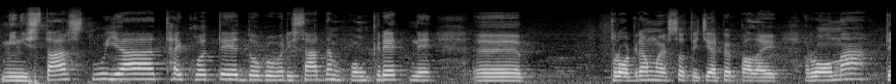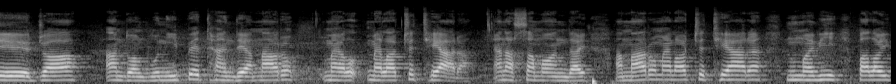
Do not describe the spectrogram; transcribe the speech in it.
Ministarstvu ja taj kote dogovori sadam konkretne programu je sote čerpe palaj Roma te dža ando anglunipe tande amaro melače teara. Ana samo andaj amaro melače teara numavi paloj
